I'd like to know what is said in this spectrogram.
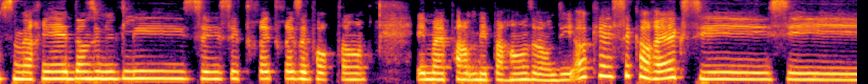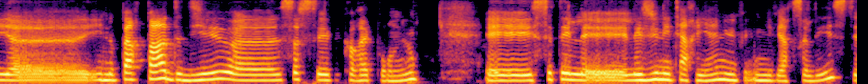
se marier dans une église, c'est, très, très important. Et mes, parents ont dit, OK, c'est correct si, si euh, il ne parle pas de Dieu, euh, ça c'est correct pour nous. Et c'était les, les unitariens universalistes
